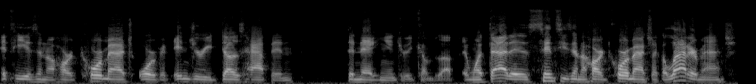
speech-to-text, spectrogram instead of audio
if he is in a hardcore match, or if an injury does happen, the nagging injury comes up. And what that is, since he's in a hardcore match, like a ladder match,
